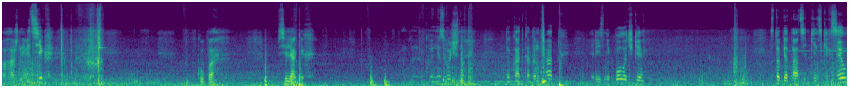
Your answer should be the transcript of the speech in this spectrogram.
багажний відсік. Купа всіляких Ой, незручно. Докатка домкрат, різні полочки. 115 кінських сил.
